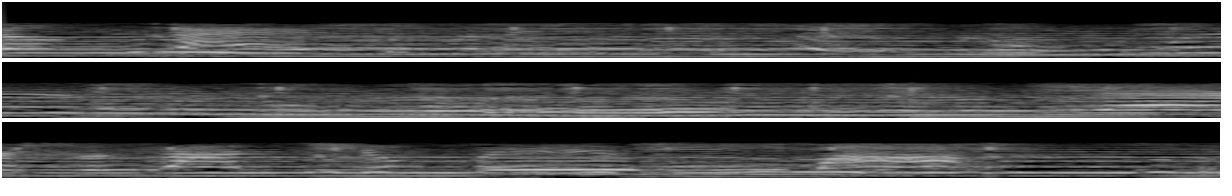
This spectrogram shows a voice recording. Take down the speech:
正在屋里弄文字也是俺青梅竹马一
